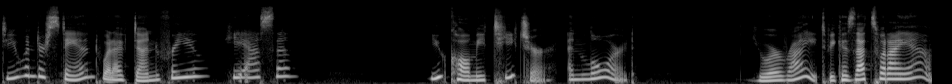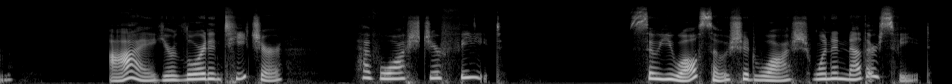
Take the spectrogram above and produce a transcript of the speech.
Do you understand what I've done for you? He asked them. You call me teacher and Lord. You are right, because that's what I am. I, your Lord and teacher, have washed your feet. So you also should wash one another's feet.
